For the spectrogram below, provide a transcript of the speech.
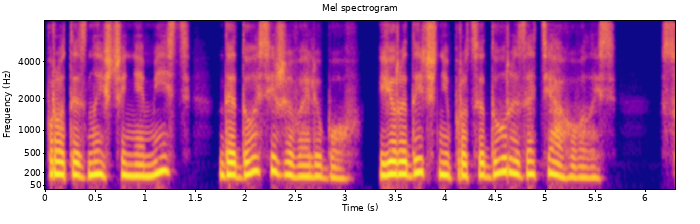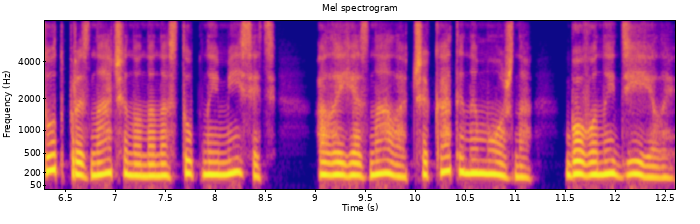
проти знищення місць, де досі живе любов. Юридичні процедури затягувались. Суд призначено на наступний місяць, але я знала, чекати не можна, бо вони діяли.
